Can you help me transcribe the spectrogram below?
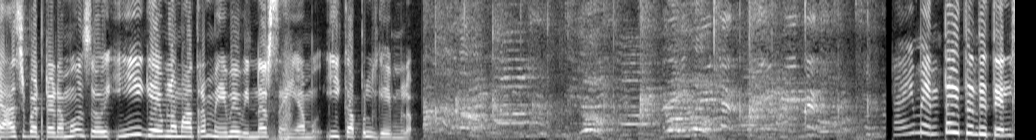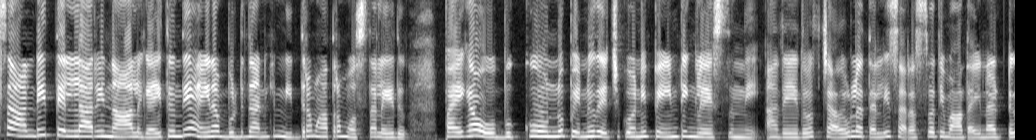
క్యాచ్ పట్టడము. సో ఈ గేమ్లో మాత్రం మేమే విన్నర్స్ అయ్యాము ఈ కపుల్ గేమ్లో. ఎంత అవుతుంది తెలుసా అండి? తెల్లారి నాలుగు అవుతుంది అయినా బుడ్డి దానికి నిద్ర మాత్రం వస్తలేదు. పైగా ఓ బుక్ ఉన్ను పెన్ను తెచ్చుకొని పెయింటింగ్ వేస్తుంది అదేదో చదువుల తల్లి సరస్వతి మాత అయినట్టు.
